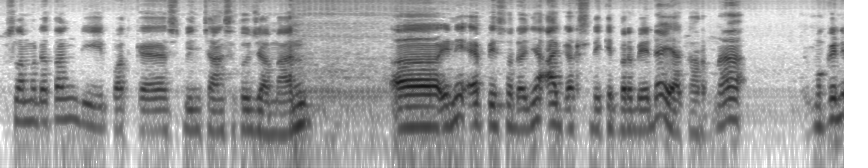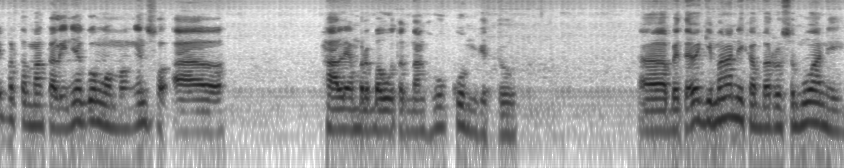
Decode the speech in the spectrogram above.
selamat datang di podcast Bincang Satu Zaman. Uh, ini episodenya agak sedikit berbeda ya karena mungkin ini pertama kalinya gue ngomongin soal hal yang berbau tentang hukum gitu. Uh, btw gimana nih kabar lu semua nih?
